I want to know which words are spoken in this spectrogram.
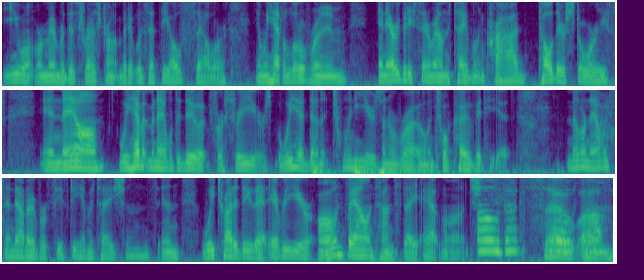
You won't remember this restaurant, but it was at the old cellar. And we had a little room. And everybody sat around the table and cried, told their stories. And now we haven't been able to do it for three years, but we had done it 20 years in a row until COVID hit. Miller, now we send out over 50 invitations, and we try to do that every year on Valentine's Day at lunch. Oh, that's so, So, um.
